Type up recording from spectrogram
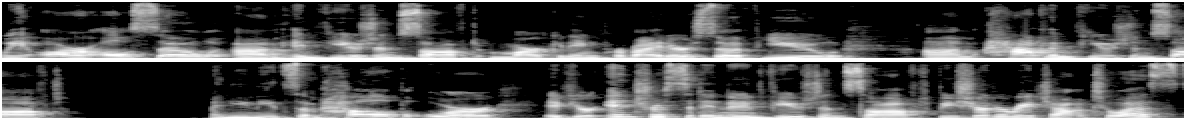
We are also um, Infusionsoft marketing provider, so if you um, have Infusionsoft, and you need some help, or if you're interested in Infusionsoft, be sure to reach out to us.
